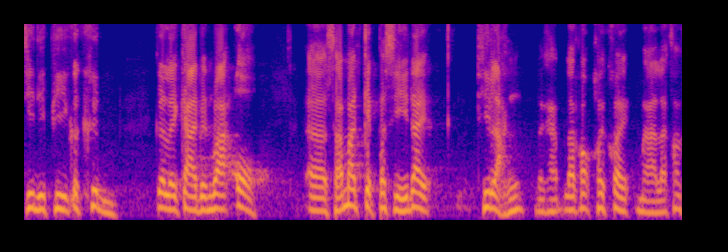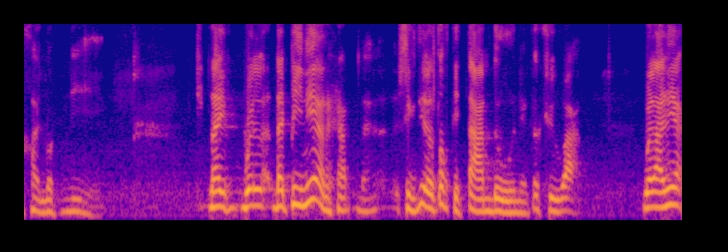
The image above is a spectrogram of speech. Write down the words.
GDP ก็ขึ้น ก็เลยกลายเป็นว่าโอ้ สามารถเก็บภาษีได้ทีหลังนะครับ แล้วก็ค่อยๆมาแล้วค่อยๆลดหนี้ในเวลาในปีนี้นะครับสิ่งที่เราต้องติดตามดูเนี่ยก็คือว่า เวลาเนี้ย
